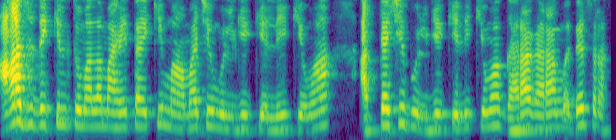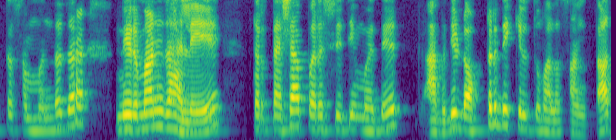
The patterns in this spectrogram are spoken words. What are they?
आज देखील तुम्हाला माहीत आहे की मामाची मुलगी केली किंवा आत्याची मुलगी केली किंवा घराघरामध्येच रक्तसंबंध जर निर्माण झाले तर तशा परिस्थितीमध्ये अगदी डॉक्टर देखील तुम्हाला सांगतात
